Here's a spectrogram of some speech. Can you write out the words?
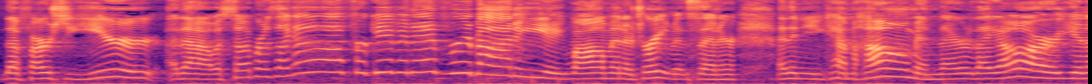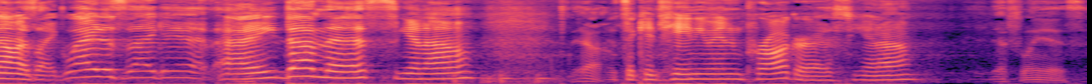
the first year that I was sober, I was like, oh, I've forgiven everybody while I'm in a treatment center. And then you come home and there they are, you know, it's like, wait a second, I ain't done this, you know? Yeah, It's a continuing progress, you know? it definitely is.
